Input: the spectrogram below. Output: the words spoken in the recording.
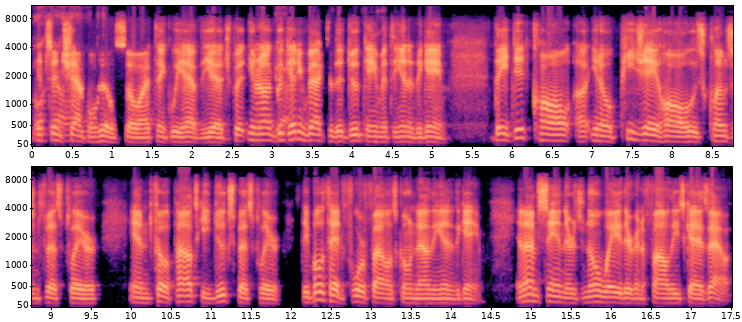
North it's Carolina in Chapel wins. Hill, so I think we have the edge. But you know, yeah. getting back to the Duke game at the end of the game, they did call. Uh, you know, PJ Hall, who's Clemson's best player, and Filipowski, Duke's best player, they both had four fouls going down the end of the game. And I'm saying there's no way they're going to foul these guys out.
